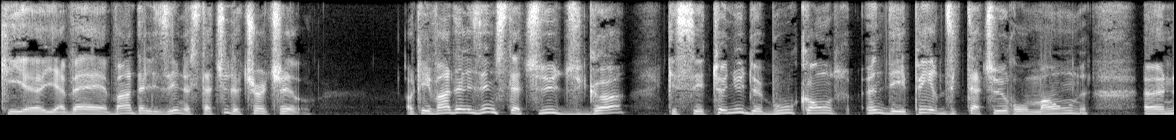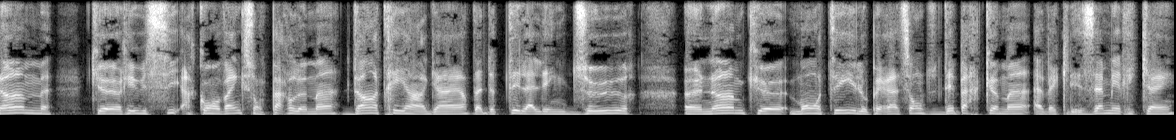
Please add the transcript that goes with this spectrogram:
qui euh, y avaient vandalisé une statue de Churchill. OK, vandaliser une statue du gars qui s'est tenu debout contre une des pires dictatures au monde, un homme qui a réussi à convaincre son Parlement d'entrer en guerre, d'adopter la ligne dure, un homme qui a monté l'opération du débarquement avec les Américains,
